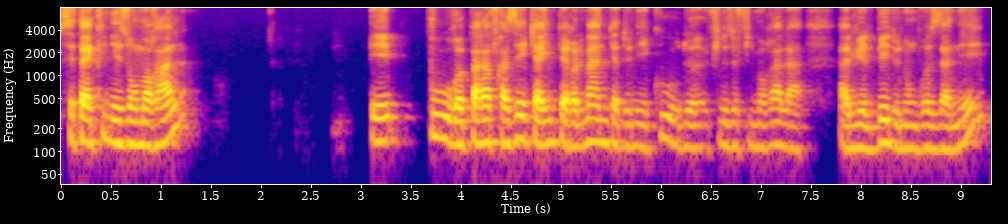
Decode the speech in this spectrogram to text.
cette inclinaison morale. Et pour paraphraser Caïm Perelman, qui a donné cours de philosophie morale à, l'ULB de nombreuses années,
